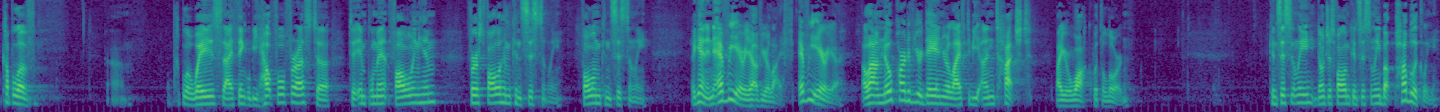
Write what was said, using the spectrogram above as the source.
A couple of, um, couple of ways that I think will be helpful for us to to implement following him, first, follow him consistently. Follow him consistently. Again, in every area of your life, every area, allow no part of your day in your life to be untouched by your walk with the Lord. Consistently, don't just follow him consistently, but publicly.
